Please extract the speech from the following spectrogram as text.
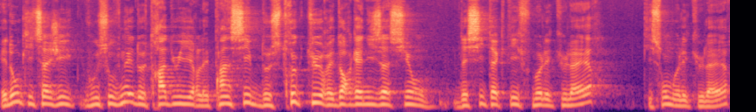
Et donc il s'agit, vous vous souvenez, de traduire les principes de structure et d'organisation des sites actifs moléculaires, qui sont moléculaires,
